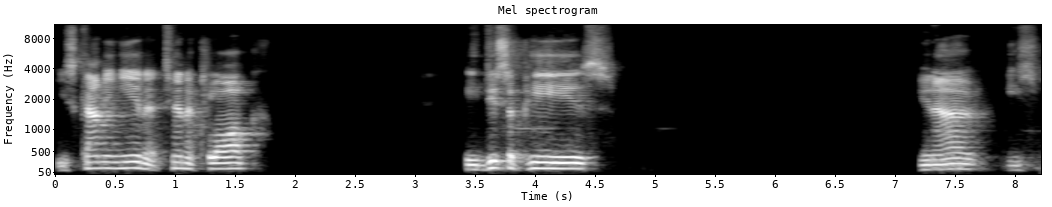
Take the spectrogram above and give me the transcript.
he's coming in at 10 o'clock, he disappears. You know, he's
